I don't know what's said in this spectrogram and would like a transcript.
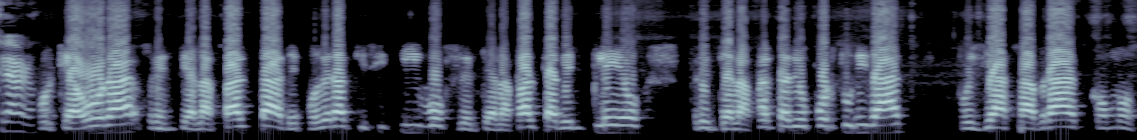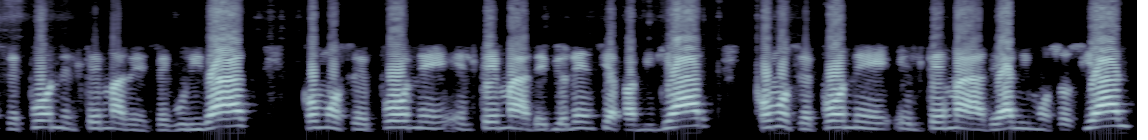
Claro. porque ahora frente a la falta de poder adquisitivo, frente a la falta de empleo, frente a la falta de oportunidad, pues ya sabrás cómo se pone el tema de seguridad, cómo se pone el tema de violencia familiar, cómo se pone el tema de ánimo social.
